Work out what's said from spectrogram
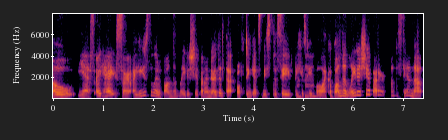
Oh, yes. Okay. So I use the word abundant leadership, and I know that that often gets misperceived because mm-hmm. people are like, abundant leadership? I don't understand that.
